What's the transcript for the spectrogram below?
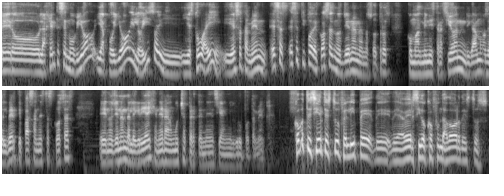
Pero la gente se movió y apoyó y lo hizo y, estuvo ahí. Y eso también, ese tipo de cosas nos llenan a nosotros como administración, digamos, el ver que pasan estas cosas, eh, nos llenan de alegría y generan mucha pertenencia en el grupo también. ¿Cómo te sientes tú, Felipe, de, haber sido cofundador de estos,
